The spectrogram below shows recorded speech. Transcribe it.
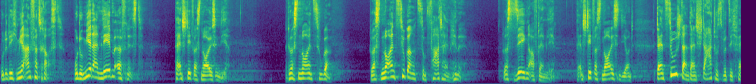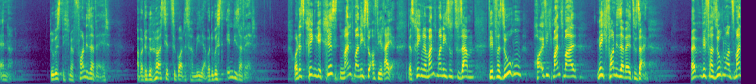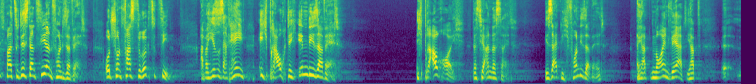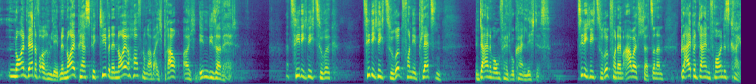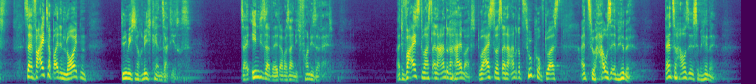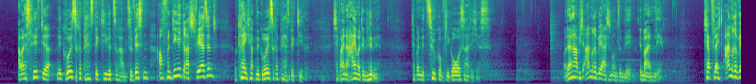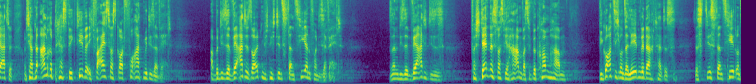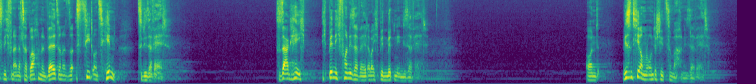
wo du dich mir anvertraust, wo du mir dein Leben öffnest, da entsteht was Neues in dir. Du hast neuen Zugang. Du hast neuen Zugang zum Vater im Himmel. Du hast Segen auf deinem Leben. Da entsteht was Neues in dir. Und Dein Zustand, dein Status wird sich verändern. Du bist nicht mehr von dieser Welt, aber du gehörst jetzt zu Gottes Familie, aber du bist in dieser Welt. Und das kriegen wir Christen manchmal nicht so auf die Reihe. Das kriegen wir manchmal nicht so zusammen. Wir versuchen häufig manchmal nicht von dieser Welt zu sein. Wir versuchen uns manchmal zu distanzieren von dieser Welt und schon fast zurückzuziehen. Aber Jesus sagt, hey, ich brauche dich in dieser Welt. Ich brauche euch, dass ihr anders seid. Ihr seid nicht von dieser Welt, Ihr habt einen neuen Wert, ihr habt äh, einen neuen Wert auf eurem Leben, eine neue Perspektive, eine neue Hoffnung, aber ich brauche euch in dieser Welt. zieh dich nicht zurück. Zieh dich nicht zurück von den Plätzen in deinem Umfeld, wo kein Licht ist. Zieh dich nicht zurück von deinem Arbeitsplatz, sondern bleib in deinen Freundeskreisen. Sei weiter bei den Leuten, die mich noch nicht kennen, sagt Jesus. Sei in dieser Welt, aber sei nicht von dieser Welt. Du weißt, du hast eine andere Heimat. Du weißt, du hast eine andere Zukunft. Du hast ein Zuhause im Himmel. Dein Zuhause ist im Himmel. Aber das hilft dir, eine größere Perspektive zu haben, zu wissen, auch wenn Dinge gerade schwer sind, okay, ich habe eine größere Perspektive. Ich habe eine Heimat im Himmel. Ich habe eine Zukunft, die großartig ist. Und dann habe ich andere Werte in unserem Leben, in meinem Leben. Ich habe vielleicht andere Werte und ich habe eine andere Perspektive. Ich weiß, was Gott vorhat mit dieser Welt. Aber diese Werte sollten mich nicht distanzieren von dieser Welt, sondern diese Werte, dieses Verständnis, was wir haben, was wir bekommen haben, wie Gott sich unser Leben gedacht hat, das, das distanziert uns nicht von einer zerbrochenen Welt, sondern es zieht uns hin zu dieser Welt. Zu sagen, hey, ich, ich bin nicht von dieser Welt, aber ich bin mitten in dieser Welt. Und wir sind hier, um einen Unterschied zu machen in dieser Welt.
